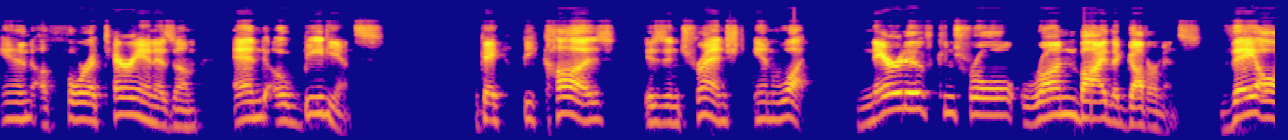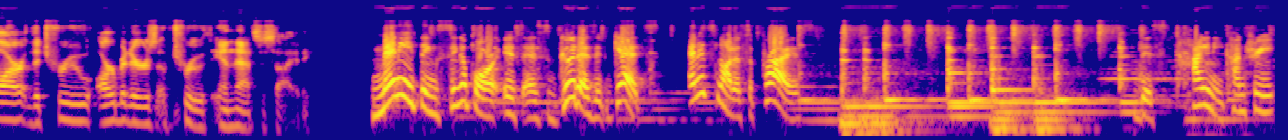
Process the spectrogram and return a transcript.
in authoritarianism and obedience. Okay, because is entrenched in what? Narrative control run by the governments. They are the true arbiters of truth in that society. Many think Singapore is as good as it gets, and it's not a surprise. This tiny country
